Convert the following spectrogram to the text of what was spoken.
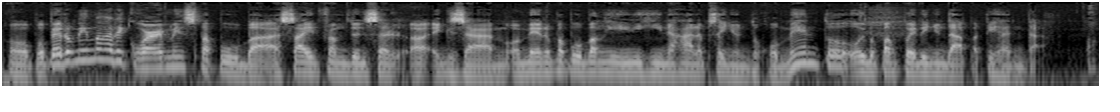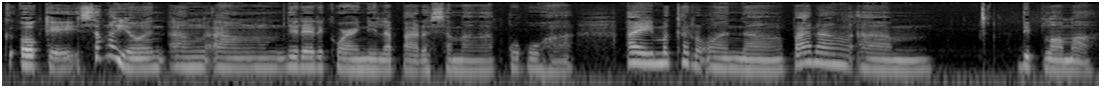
Opo. Pero may mga requirements pa po ba aside from dun sa uh, exam o meron pa po bang hinahanap sa inyong dokumento o iba pang pwede nyo dapat ihanda? Okay, okay. Sa ngayon, ang ang nire-require nila para sa mga kukuha ay magkaroon ng parang um, diploma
